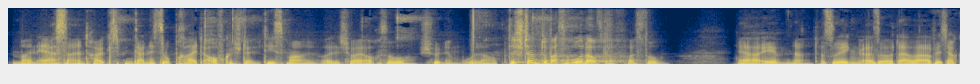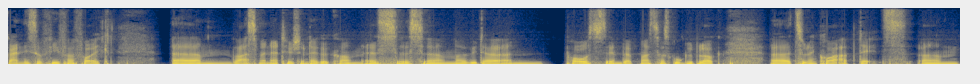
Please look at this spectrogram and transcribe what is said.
mein erster Eintrag, ich bin gar nicht so breit aufgestellt diesmal, weil ich war ja auch so schön im Urlaub. Das stimmt, du warst im Urlaub. Fast rum. Ja, eben, ne? Deswegen, also da habe ich auch gar nicht so viel verfolgt. Ähm, was mir natürlich untergekommen ist, ist äh, mal wieder ein Post im Webmasters Google Blog äh, zu den Core Updates. Ähm,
